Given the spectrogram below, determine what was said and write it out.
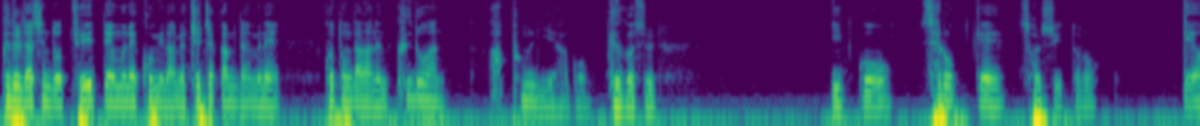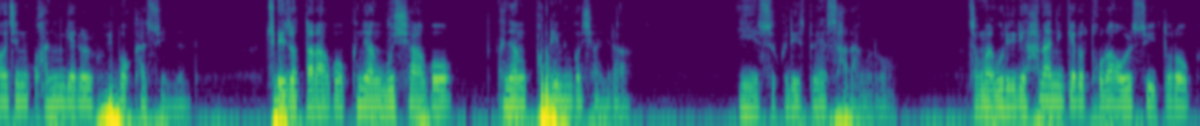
그들 자신도 죄 때문에 고민하며 죄책감 때문에 고통당하는 그러한 아픔을 이해하고 그것을 잊고 새롭게 설 수 있도록 깨어진 관계를 회복할 수 있는 죄졌다라고 그냥 무시하고 그냥 버리는 것이 아니라 예수 그리스도의 사랑으로 정말 우리들이 하나님께로 돌아올 수 있도록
